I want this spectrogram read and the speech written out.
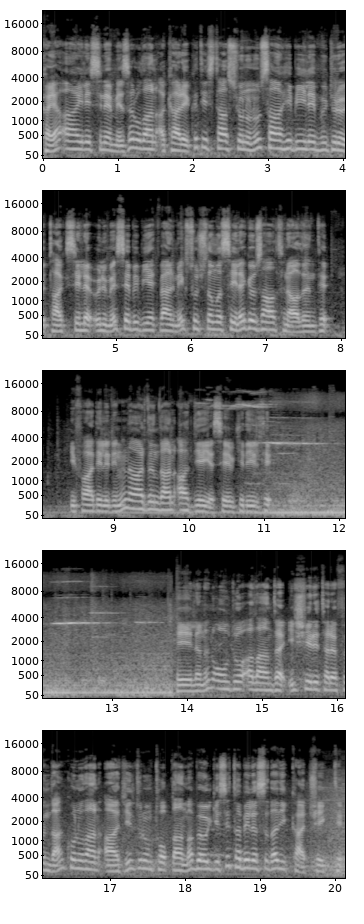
Kaya ailesine mezar olan akaryakıt istasyonunun sahibiyle müdürü taksirle ölüme sebebiyet vermek suçlamasıyla gözaltına alındı. İfadelerinin ardından adliyeye sevk edildi. Heyelanın olduğu alanda iş yeri tarafından konulan acil durum toplanma bölgesi tabelası da dikkat çekti.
